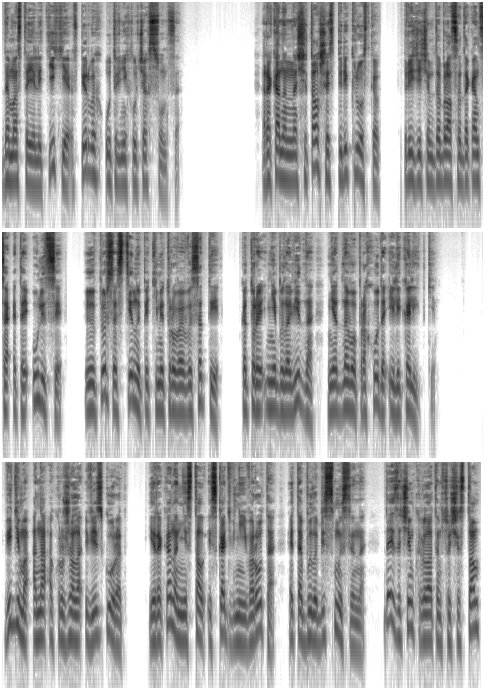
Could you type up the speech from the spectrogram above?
Дома стояли тихие в первых утренних лучах солнца. Раканан насчитал шесть перекрестков, прежде чем добрался до конца этой улицы и уперся в стену пятиметровой высоты, в которой не было видно ни одного прохода или калитки. Видимо, она окружала весь город, и Раканан не стал искать в ней ворота, это было бессмысленно, да и зачем крылатым существам,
